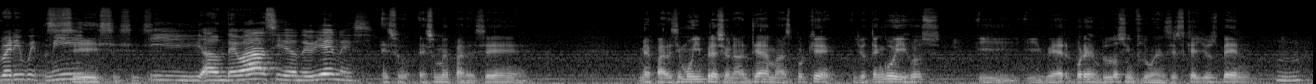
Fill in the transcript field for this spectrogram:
ready with me. Sí, sí, sí. sí. Y a dónde vas y de dónde vienes. Eso, eso me parece me parece muy impresionante además porque yo tengo hijos y, y ver, por ejemplo, los influencers que ellos ven Mm.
